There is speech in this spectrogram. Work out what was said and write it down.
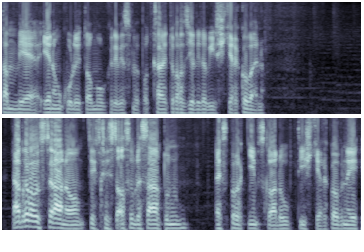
tam je jenom kvůli tomu, kdyby jsme potřebovali to rozdělit do víc štěrkoven. Na druhou stranu, těch 380 tun exportním skladu té štěrkovny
